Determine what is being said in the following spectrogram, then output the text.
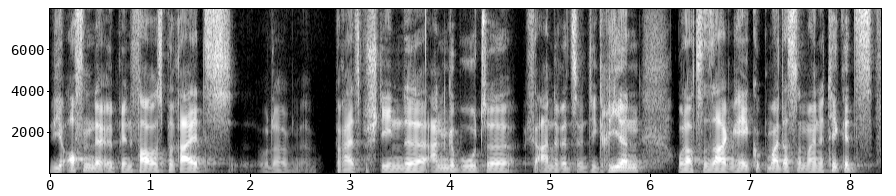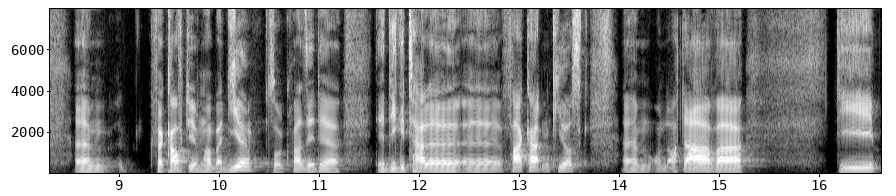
wie offen der ÖPNV ist bereit oder bereits bestehende Angebote für andere zu integrieren oder auch zu sagen, hey, guck mal, das sind meine Tickets, ähm, verkauf die doch mal bei dir, so quasi der, der digitale äh, Fahrkartenkiosk. Ähm, und auch da war die,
